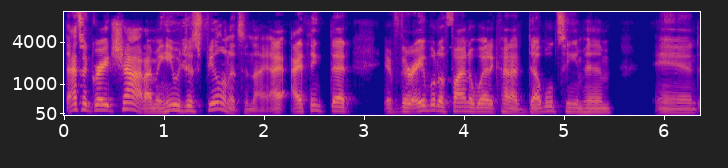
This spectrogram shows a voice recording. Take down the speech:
that's a great shot. I mean, he was just feeling it tonight. I, I think that if they're able to find a way to kind of double team him and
